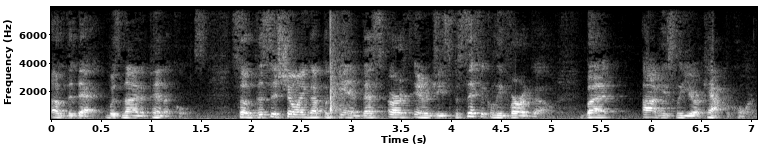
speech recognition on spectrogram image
of the deck was Nine of Pentacles. So this is showing up again. That's Earth energy, specifically Virgo. But obviously you're a Capricorn.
